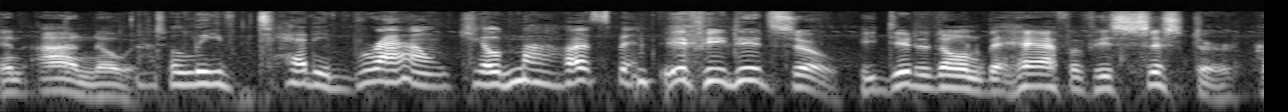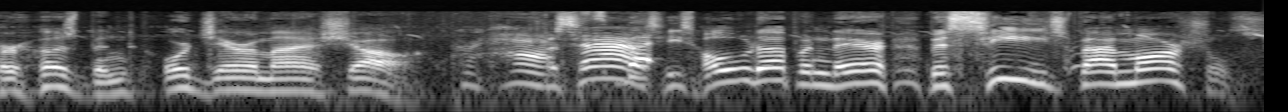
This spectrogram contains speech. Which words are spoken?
and I know it. I believe Teddy Brown killed my husband. If he did so, he did it on behalf of his sister, her husband, or Jeremiah Shaw. Perhaps. Besides, but... he's holed up in there, besieged by marshals.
